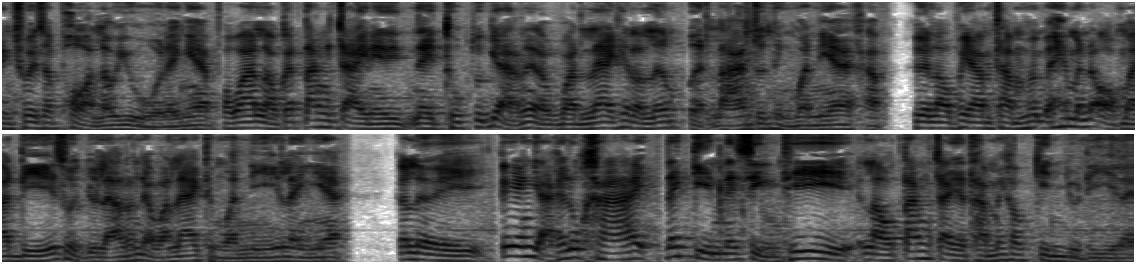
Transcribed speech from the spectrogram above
ยังช่วย support เราอยู่อะไรเงี้ยเพราะว่าเราก็ตั้งใจในในทุกทุกอย่างตั้งแต่วันแรกที่เราเริ่มเปิดร้านจนถึงวันนี้ครับคือเราพยายามทำให้ให้มันออกมาดีที่สุดอยู่แล้วตั้งแต่วันแรกถึงวันนี้อะไรเงี้ย ก็เลยก็ยังอยากให้ลูกค้าได้กินในสิ่งที่เราตั้งใจจะทำให้เขากินอยู่ดีอะไร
